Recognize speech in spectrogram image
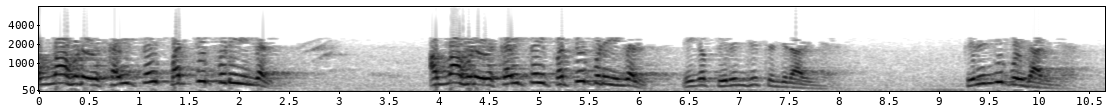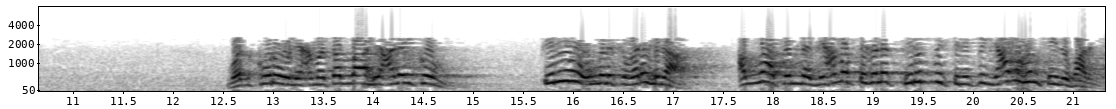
அல்லாஹுடைய கயிற்றை பற்றி பிடியுங்கள். அல்லாஹுடைய கயிற்றை பற்றி பிடியுங்கள். நீங்க பிரிஞ்சு செஞ்சிடாதீங்க. பிரிஞ்சு போயிடாதீங்க. வத்குரு நியமத்தல்லாஹி அழைக்கும் பிரிவு உங்களுக்கு வருகிறா. அல்லாஹ் சொன்ன ஞாபகத்துகளை திருப்பி திருப்பி ஞாபகம் செய்து பாருங்க.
